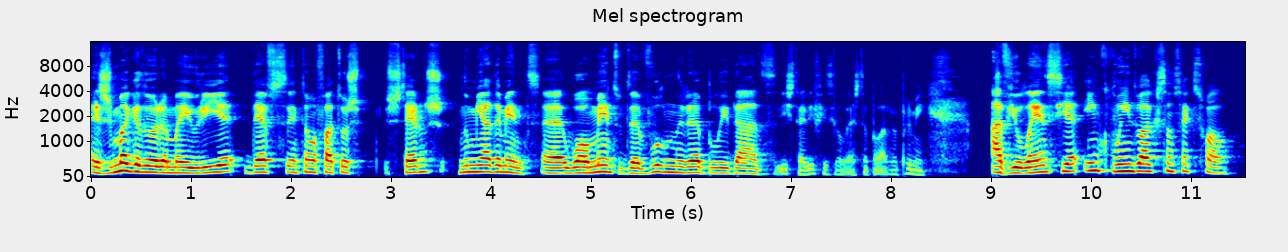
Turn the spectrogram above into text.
a esmagadora maioria deve-se então a fatores externos, nomeadamente eh, o aumento da vulnerabilidade, isto é difícil esta palavra para mim, à violência, incluindo a agressão sexual.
